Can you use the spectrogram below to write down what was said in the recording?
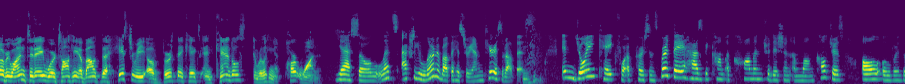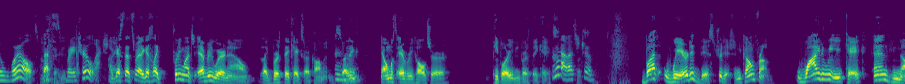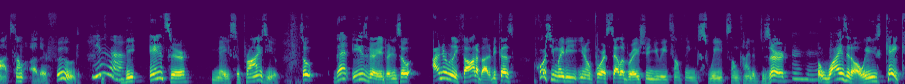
Hello, everyone. Today we're talking about the history of birthday cakes and candles, and we're looking at part one. Yeah, so let's actually learn about the history. I'm curious about this. Mm-hmm. Enjoying cake for a person's birthday has become a common tradition among cultures all over the world. That's Okay. very true, actually. I guess that's right. I guess like pretty much everywhere now, like birthday cakes are common. So I mm-hmm. think, yeah, almost every culture, people are eating birthday cakes. Yeah, that's true. But where did this tradition come from? Why do we eat cake and not some other food? Yeah. The answer may surprise you. So that is very interesting. So I've never really thought about it because, of course, you maybe, you know, for a celebration, you eat something sweet, some kind of dessert. Mm-hmm. But why is it always cake?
